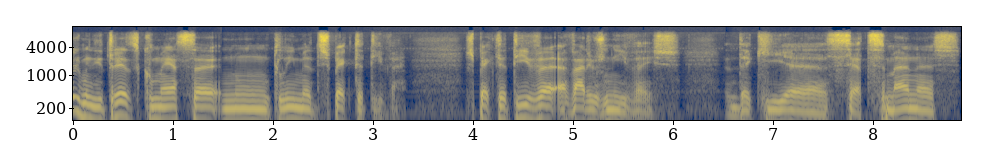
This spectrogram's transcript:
2013 começa num clima de expectativa. Expectativa a vários níveis. Daqui a sete semanas,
